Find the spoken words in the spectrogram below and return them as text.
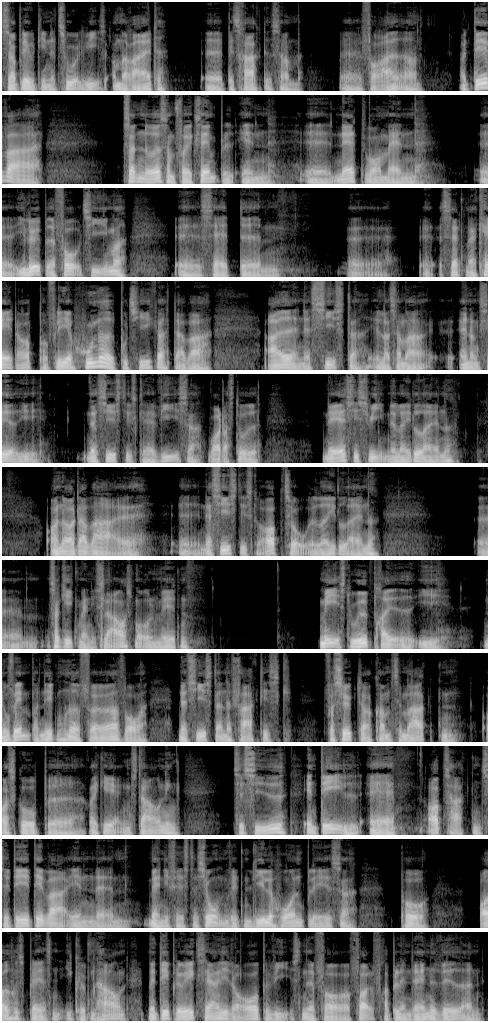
så blev de naturligvis og med rette øh, betragtet som øh, forrædere. Og det var sådan noget som for eksempel en øh, nat, hvor man øh, i løbet af få timer øh, satte øh, øh, øh, sat markat op på flere hundrede butikker, der var ejet af nazister, eller som har annonceret i nazistiske aviser, hvor der stod nazisvin eller et eller andet. Og når der var øh, øh, nazistiske optog eller et eller andet, øh, så gik man i slagsmål med den. Mest udpræget i november 1940, hvor nazisterne faktisk forsøgte at komme til magten og skubbe øh, regeringens Stavning til side. En del af optakten til det, det var en øh, manifestation ved den lille hornblæser på Rådhuspladsen i København, men det blev ikke særligt overbevisende for folk fra blandt andet Vederen.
